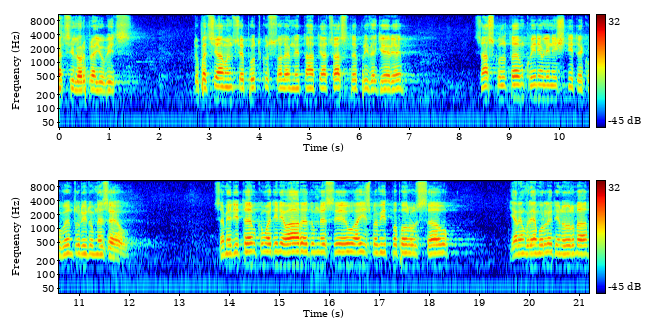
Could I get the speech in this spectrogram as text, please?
Fraților prea iubiți, după ce am început cu solemnitate această priveghere, să ascultăm cu inimi liniștite cuvântul lui Dumnezeu, să medităm cum odinioară Dumnezeu a izbăvit poporul său, iar în vremurile din urmă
